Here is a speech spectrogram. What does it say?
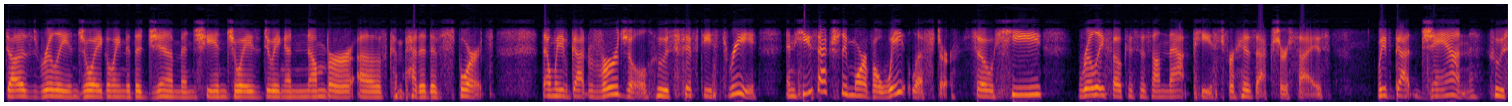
does really enjoy going to the gym and she enjoys doing a number of competitive sports. Then we've got Virgil, who's 53, and he's more of a weightlifter. So he really focuses on that piece for his exercise. We've got Jan, who's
